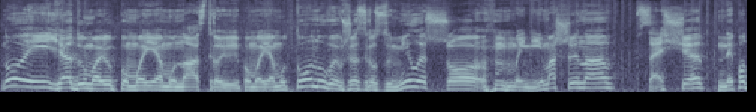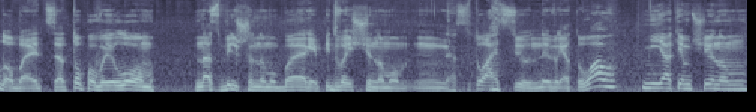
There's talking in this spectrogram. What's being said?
Ну і я думаю, по моєму настрою і по моєму тону ви вже зрозуміли, що мені машина все ще не подобається. Топовий лом на збільшеному БРі, підвищеному ситуацію не врятував ніяким чином.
